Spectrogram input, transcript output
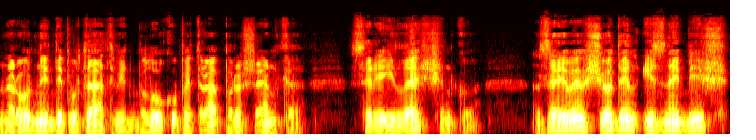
Народний депутат від блоку Петра Порошенка Сергій Лещенко заявив, що один із найбільш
